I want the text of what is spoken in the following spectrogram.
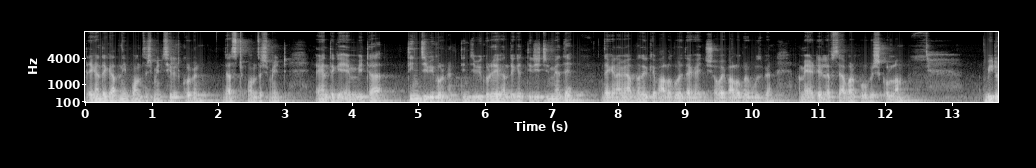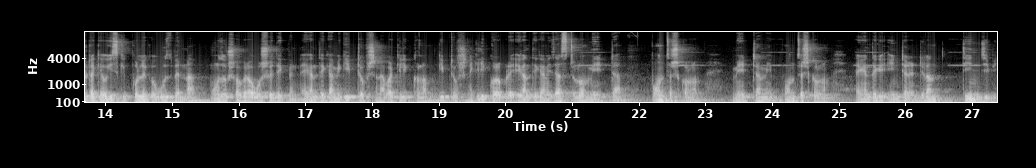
তো এখান থেকে আপনি পঞ্চাশ মিনিট সিলেক্ট করবেন জাস্ট পঞ্চাশ মিনিট। এখান থেকে এমবিটা তিন জিবি করবেন। তিন জিবি করে এখান থেকে তিরিশ দিন মেয়াদে, দেখেন আমি আপনাদেরকে ভালো করে দেখাই, সবাই ভালো করে বুঝবেন। আমি এয়ারটেল অ্যাপসে আবার প্রবেশ করলাম। ভিডিওটা কেউ স্কিপ করলে কেউ বুঝবেন না। মনোযোগ সহকারে অবশ্যই দেখবেন। এখান থেকে আমি গিফট অপশানে আবার ক্লিক করলাম। গিফট অপশানে ক্লিক করার পরে এখান থেকে আমি জাস্ট হলো মিনিটটা পঞ্চাশ করলাম। মিনিটটা আমি পঞ্চাশ করলাম। এখান থেকে ইন্টারনেট দিলাম তিন জিবি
